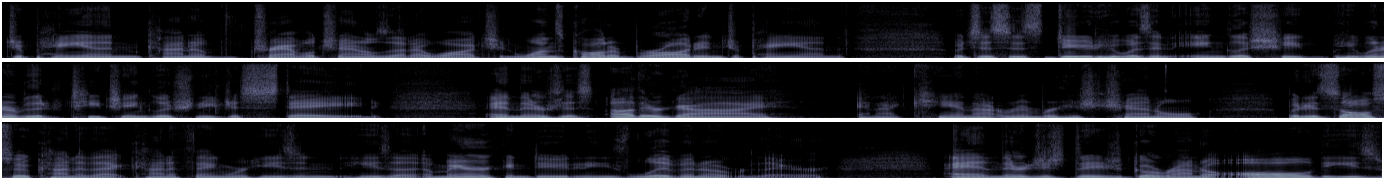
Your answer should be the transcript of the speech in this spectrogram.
Japan kind of travel channels that I watch, and one's called Abroad in Japan, which is this dude who was in English. He he went over there to teach English, and he just stayed. And there's this other guy, and I cannot remember his channel, but it's also kind of that kind of thing where he's in he's an American dude and he's living over there and they're just they just go around to all these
